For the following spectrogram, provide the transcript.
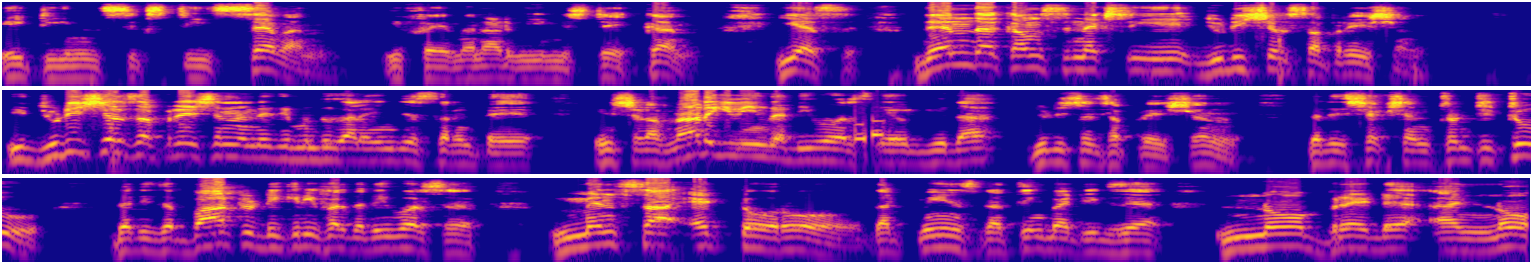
1867 if i may not be mistaken. Yes then there comes next judicial separation ఈ judicial separation అనేది ముందుగా ఏం చేస్తారంటే instead of not giving the divorce they will give the judicial separation that is section 22 that is a bar to decree for the divorce uh, mensa et toro that means nothing but it's a no bread and no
